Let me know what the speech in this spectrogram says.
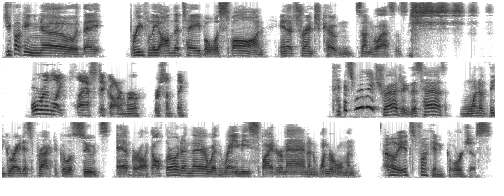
Do you fucking know they briefly on the table was Spawn in a trench coat and sunglasses? Or in, like, plastic armor or something. It's really tragic. This has one of the greatest practical suits ever. Like, I'll throw it in there with Raimi's Spider-Man and Wonder Woman. Oh, it's fucking gorgeous.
